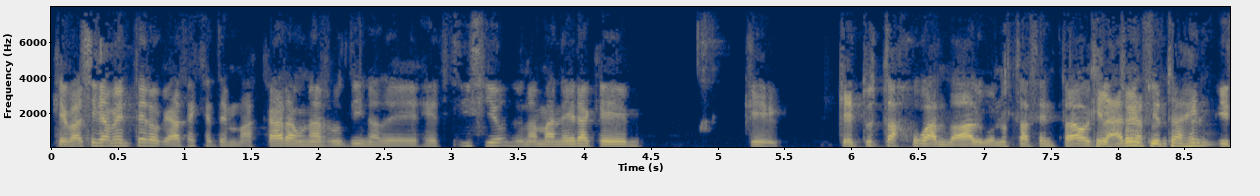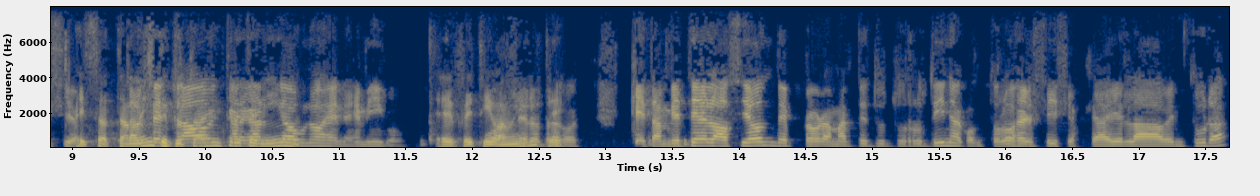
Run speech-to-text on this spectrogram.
que básicamente lo que hace es que te enmascara una rutina de ejercicio de una manera que, que, que tú estás jugando a algo, no estás centrado en que Claro, estoy tú haciendo estás en- exactamente, tú centrado estás en entretenido. a unos enemigos. Efectivamente. Que también tienes la opción de programarte tú tu rutina con todos los ejercicios que hay en la aventura,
